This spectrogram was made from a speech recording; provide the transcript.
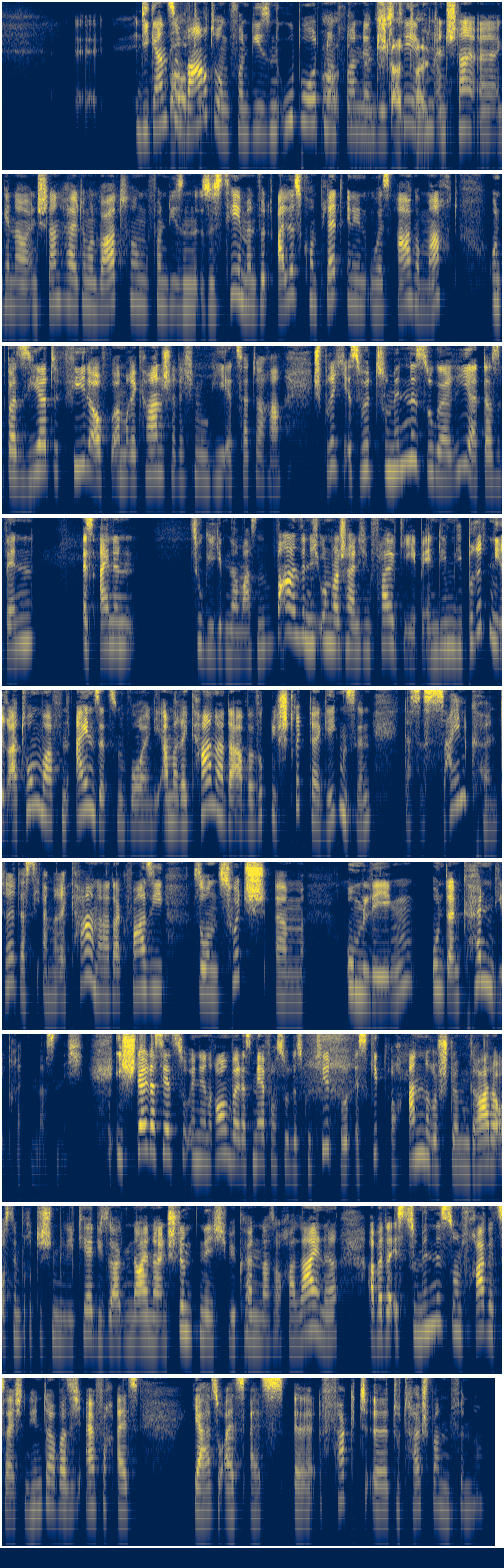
äh, die ganze Wartung, Wartung von diesen U-Booten und von den Systemen, Instand, äh, genau, Instandhaltung und Wartung von diesen Systemen wird alles komplett in den USA gemacht und basiert viel auf amerikanischer Technologie etc. Sprich, es wird zumindest suggeriert, dass wenn es einen zugegebenermaßen wahnsinnig unwahrscheinlichen Fall gäbe, in dem die Briten ihre Atomwaffen einsetzen wollen, die Amerikaner da aber wirklich strikt dagegen sind, dass es sein könnte, dass die Amerikaner da quasi so einen Switch ähm, umlegen und dann können die Briten das nicht. Ich stelle das jetzt so in den Raum, weil das mehrfach so diskutiert wird. Es gibt auch andere Stimmen, gerade aus dem britischen Militär, die sagen, nein, nein, stimmt nicht, wir können das auch alleine. Aber da ist zumindest so ein Fragezeichen hinter, was ich einfach als, ja, so als, als äh, Fakt äh, total spannend finde.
